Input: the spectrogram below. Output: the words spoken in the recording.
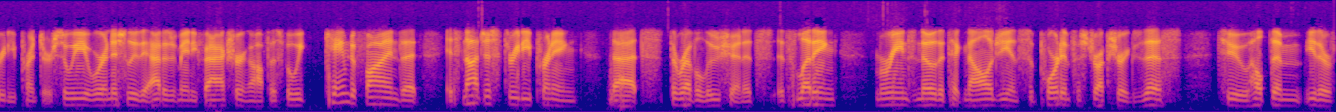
3D printers. So we were initially the additive manufacturing office, but we came to find that it's not just 3D printing that's the revolution. It's it's letting Marines know the technology and support infrastructure exists to help them either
